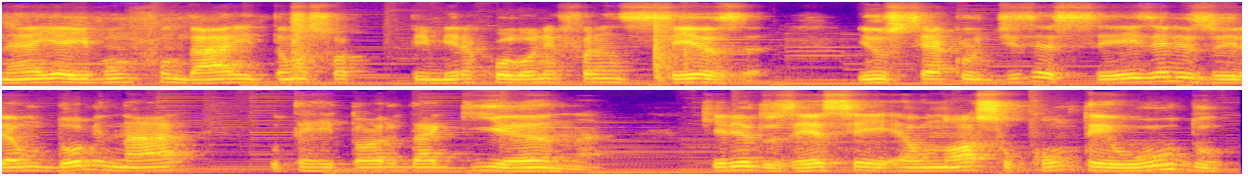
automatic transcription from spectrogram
né? E aí vão fundar então a sua primeira colônia francesa. E no século XVI eles irão dominar o território da Guiana. Queridos, esse é o nosso conteúdo,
